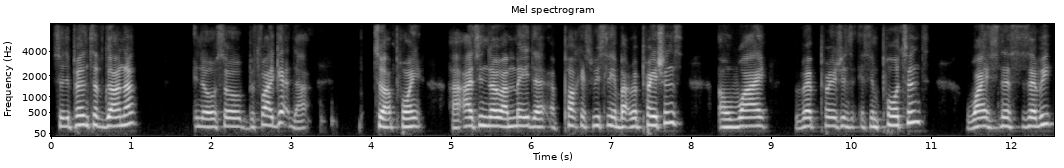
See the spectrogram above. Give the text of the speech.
So the president of Ghana, you know, so before I get that to that point, uh, as you know, I made a, a podcast recently about reparations and why reparations is important, why it's necessary,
